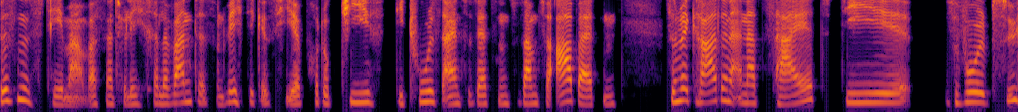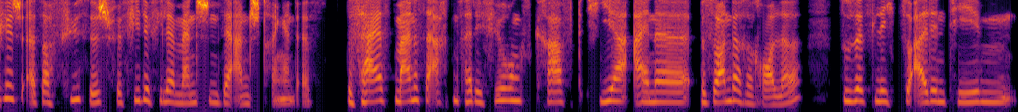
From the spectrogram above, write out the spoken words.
Business-Thema, was natürlich relevant ist und wichtig ist, hier produktiv die Tools einzusetzen und zusammenzuarbeiten, sind wir gerade in einer Zeit, die sowohl psychisch als auch physisch für viele, viele Menschen sehr anstrengend ist. Das heißt, meines Erachtens hat die Führungskraft hier eine besondere Rolle, zusätzlich zu all den Themen,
